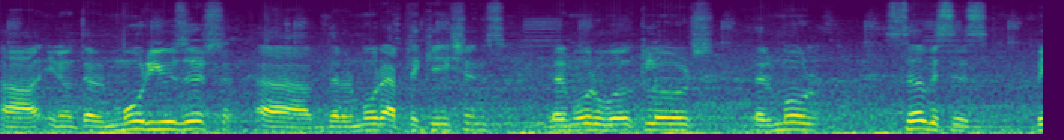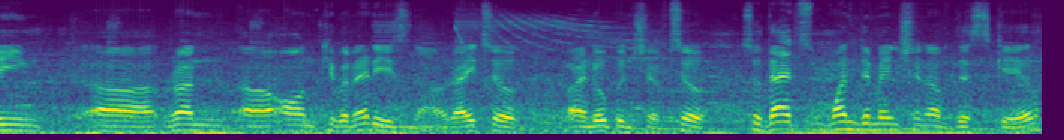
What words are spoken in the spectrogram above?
uh, you know, there are more users, uh, there are more applications, there are more workloads, there are more services being uh, run uh, on Kubernetes now, right? So and OpenShift. So so that's one dimension of this scale.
